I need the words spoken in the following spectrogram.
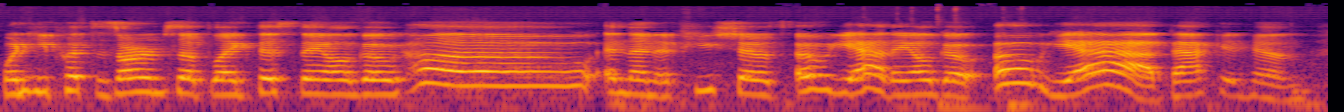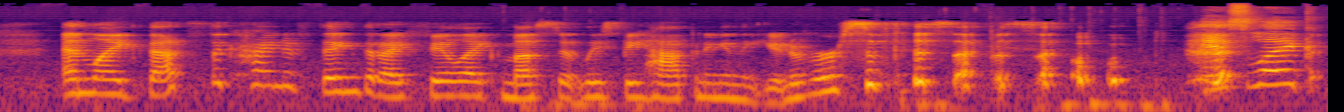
when he puts his arms up like this, they all go, ho! And then if he shows, oh yeah, they all go, oh yeah, back at him. And, like, that's the kind of thing that I feel like must at least be happening in the universe of this episode. It's like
